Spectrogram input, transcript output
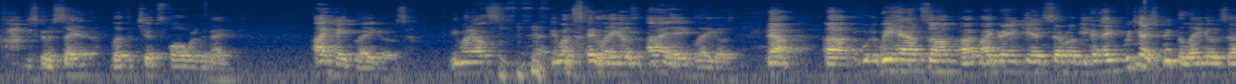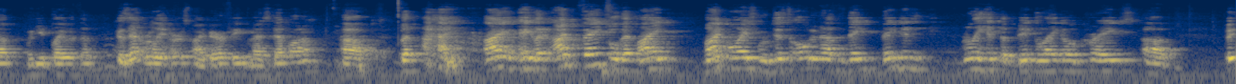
I'm just going to say it. Let the chips fall where they may. I hate Legos. Anyone else? Anyone say Legos? I hate Legos. Now, uh, we have some, uh, my grandkids, several of you here. Hey, would you guys pick the Legos up when you play with them? Because that really hurts my bare feet when I step on them. Uh, but I, I, hey, I'm thankful that my my boys were just old enough that they, they didn't really hit the big Lego craze. Uh, but,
